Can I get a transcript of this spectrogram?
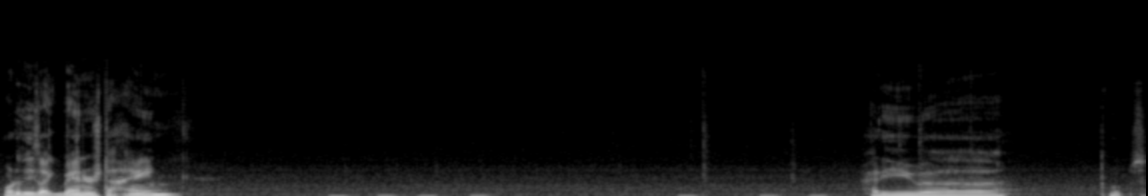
What are these, like banners to hang? How do you, uh... Whoops.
